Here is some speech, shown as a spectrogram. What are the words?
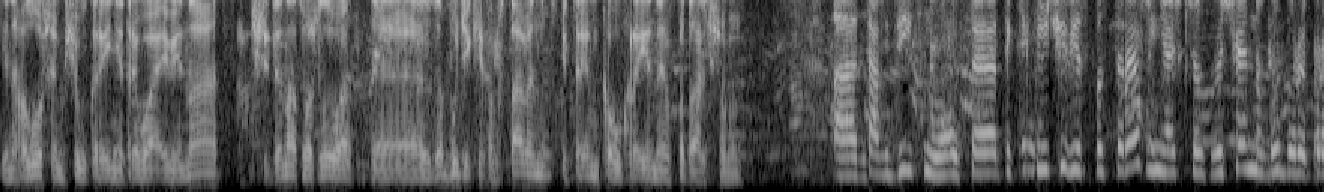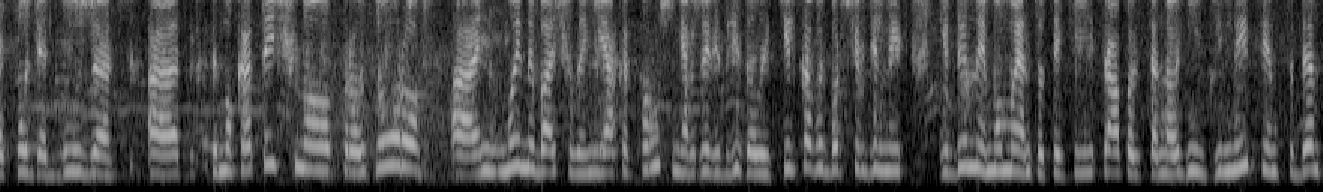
І наголошуємо, що в Україні триває війна. Що для нас важлива е, за будь-яких обставин підтримка України в подальшому. Так, дійсно, от е, такі ключові спостереження, що звичайно вибори проходять дуже демократично, прозоро. Ми не бачили ніяких порушень. Вже відвідали кілька виборчих дільниць. Єдиний момент, от який трапився на одній дільниці, інцидент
